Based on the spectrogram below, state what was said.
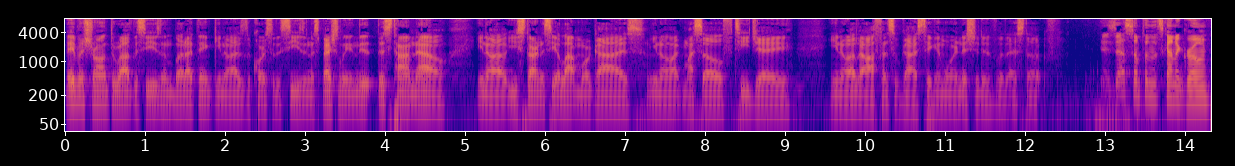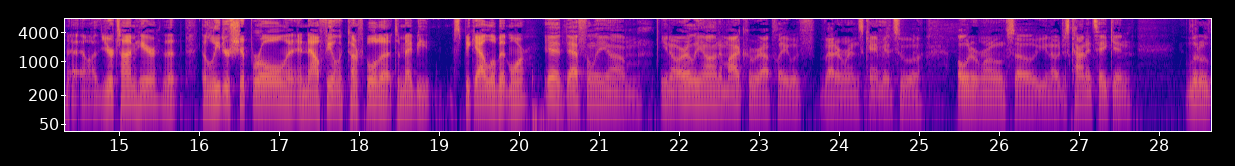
they've been strong throughout the season. But I think, you know, as the course of the season, especially in th- this time now, you know, you're starting to see a lot more guys, you know, like myself, TJ, you know, other offensive guys taking more initiative with that stuff. Is that something that's kind of grown uh, your time here? That the leadership role and, and, now feeling comfortable to, to maybe speak out a little bit more? Yeah, definitely. Um, you know, early on in my career, I played with veterans, came into a older room, so you know, just kind of taking little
